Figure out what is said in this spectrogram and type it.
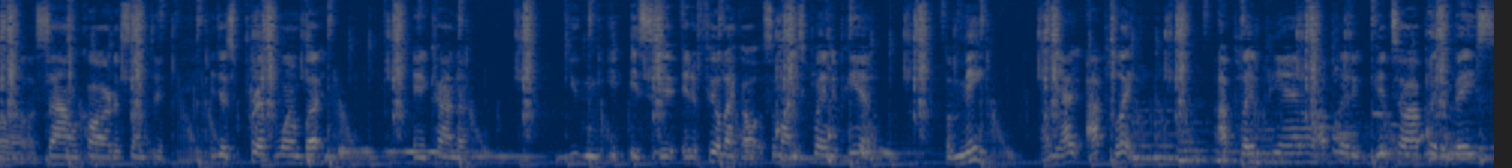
uh, a sound card or something, and just press one button and kind of you can it- it's it, it'll feel like uh somebody's playing the piano. For me, I mean I, I play. I play the piano, I play the guitar, I play the bass,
